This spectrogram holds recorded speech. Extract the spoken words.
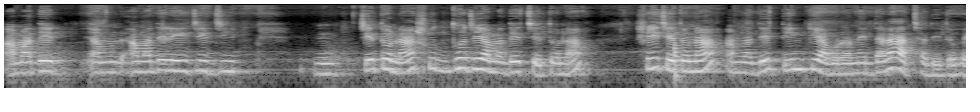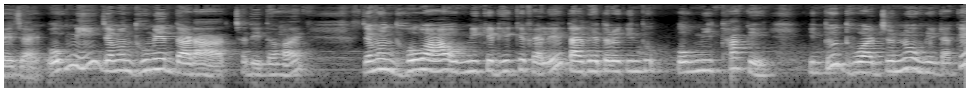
আমাদের আমাদের এই যে জীব চেতনা, শুদ্ধ যে আমাদের চেতনা, সেই চেতনা আমাদের তিনটি আবরণের দ্বারা আচ্ছাদিত হয়ে যায়। অগ্নি যেমন ধূমের দ্বারা আচ্ছাদিত হয় যেমন ধোয়া অগ্নিকে ঢেকে ফেলে, তার ভেতরে কিন্তু অগ্নি থাকে, কিন্তু ধোয়ার জন্য অগ্নিটাকে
